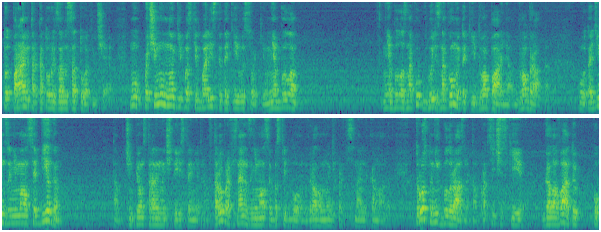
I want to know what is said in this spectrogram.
тот параметр, который за высоту отвечает. Ну, почему многие баскетболисты такие высокие? У меня было меня было знаком, были знакомые такие, два парня, два брата. Вот, один занимался бегом, там, чемпион страны на 400 метров, а второй профессионально занимался баскетболом, играл во многих профессиональных командах. Рост у них был разный, там практически голова, а то и по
